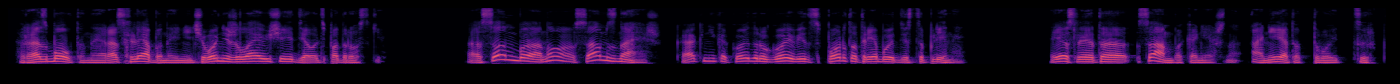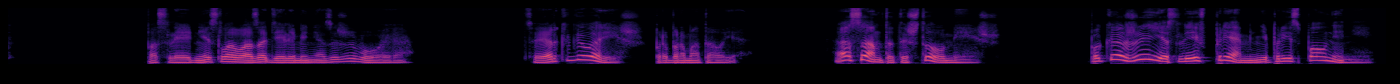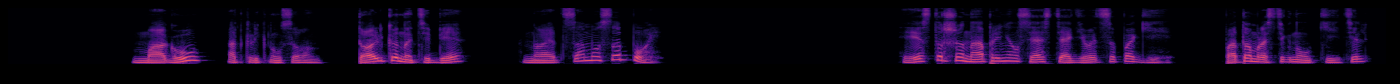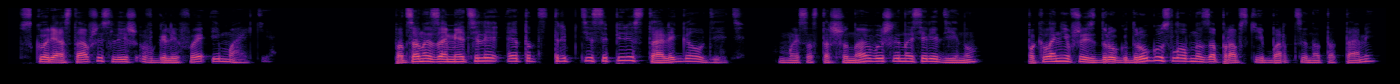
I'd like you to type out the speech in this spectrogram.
Разболтанные, расхлябанные, ничего не желающие делать подростки. А самбо, оно, сам знаешь, как никакой другой вид спорта требует дисциплины. Если это самбо, конечно, а не этот твой цирк». Последние слова задели меня за живое. «Цирк, говоришь?» — пробормотал я. А сам-то ты что умеешь? Покажи, если и впрямь не при исполнении. «Могу», — откликнулся он, — «только на тебе. Но это само собой». И старшина принялся стягивать сапоги. Потом расстегнул китель, вскоре оставшись лишь в галифе и майке. Пацаны заметили этот стриптиз и перестали галдеть. Мы со старшиной вышли на середину, поклонившись друг другу, словно заправские борцы на татами.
